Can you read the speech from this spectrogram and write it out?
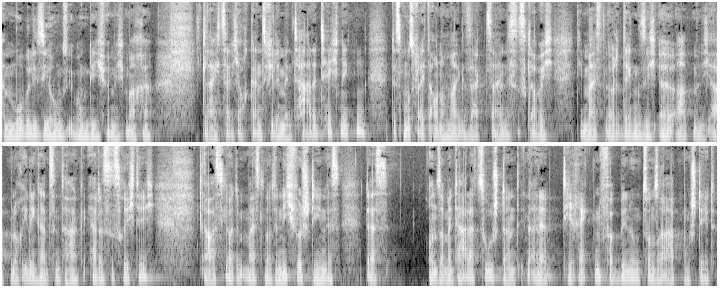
äh, Mobilisierungsübungen, die ich für mich mache. Gleichzeitig auch ganz viele mentale Techniken. Das muss vielleicht auch nochmal gesagt sein. Das ist, glaube ich, die meisten Leute denken sich, äh, atmen, ich atme noch eh den ganzen Tag. Ja, das ist richtig. Aber was die Leute, die meisten Leute nicht verstehen, ist, dass unser mentaler Zustand in einer direkten Verbindung zu unserer Atmung steht.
